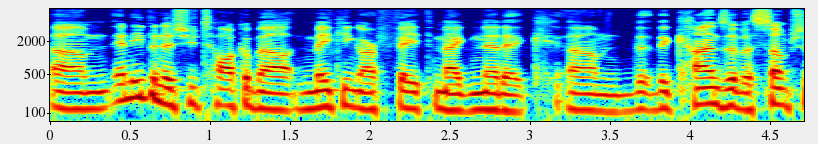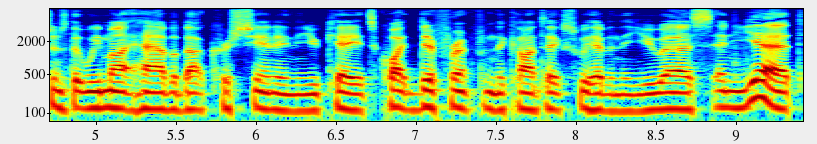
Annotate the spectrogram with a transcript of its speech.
Um, and even as you talk about making our faith magnetic, um, the, the kinds of assumptions that we might have about Christianity in the UK, it's quite different from the context we have in the US. And yet,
